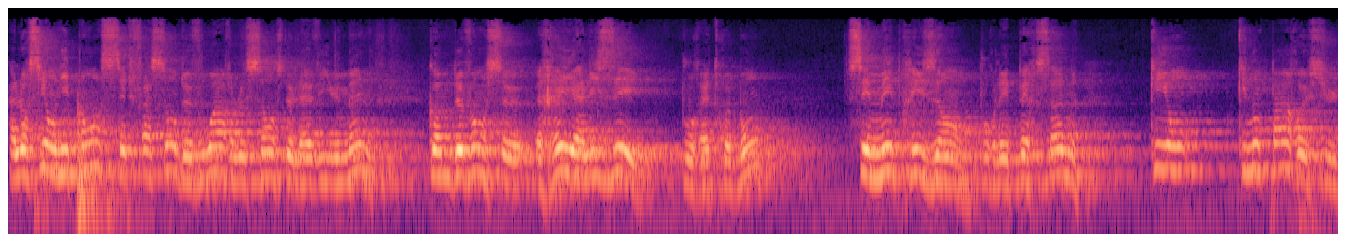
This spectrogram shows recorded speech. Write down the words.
Alors si on y pense, cette façon de voir le sens de la vie humaine comme devant se réaliser pour être bon, c'est méprisant pour les personnes qui, qui n'ont pas reçu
